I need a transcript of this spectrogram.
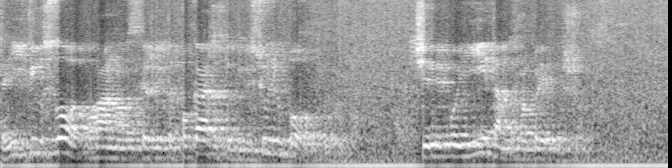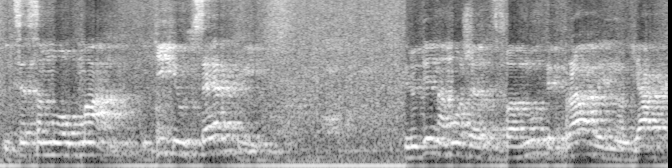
Та їй півслова поганого скажи, то покаже тобі всю любов. Чи не по її там зробити щось. І це самообман. І тільки в церкві людина може збагнути правильно, як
